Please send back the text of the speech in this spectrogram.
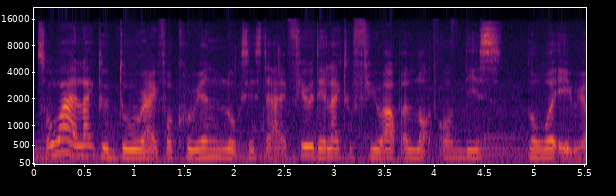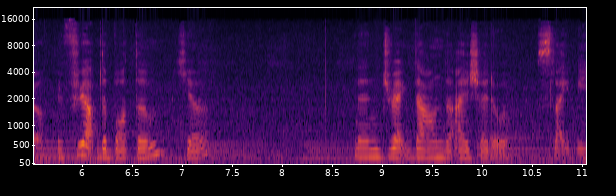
So what I like to do right for Korean looks is that I feel they like to fill up a lot on this lower area. And fill up the bottom here, then drag down the eyeshadow slightly.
